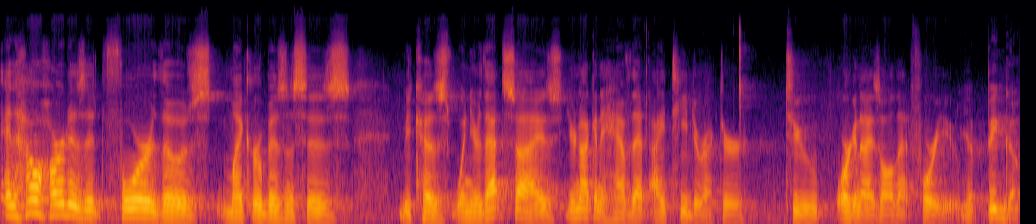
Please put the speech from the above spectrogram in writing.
And how hard is it for those micro businesses? Because when you're that size, you're not going to have that IT director to organize all that for you. Yep, bingo.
